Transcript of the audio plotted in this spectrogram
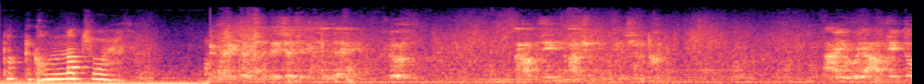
밖에 겁나 추워요. 글자차 늦어질 텐데 그 아버지 아주 괜찮을 것 또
